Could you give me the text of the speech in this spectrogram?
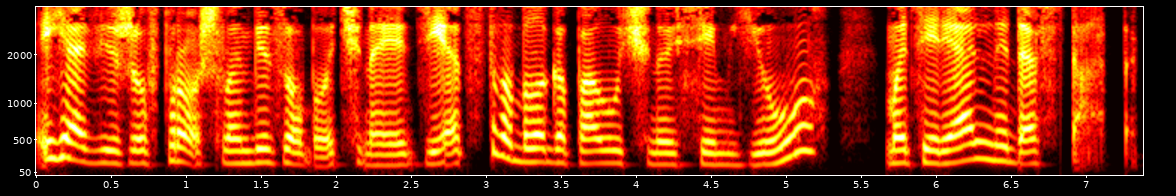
«Я вижу в прошлом безоблачное детство, благополучную семью, материальный достаток.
